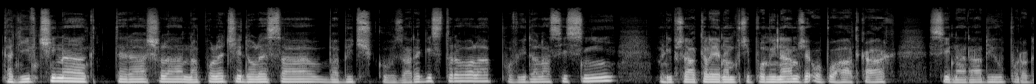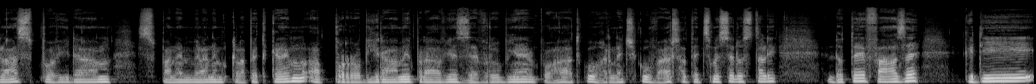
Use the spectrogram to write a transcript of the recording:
Ta dívčina, která šla na poleči do lesa, babičku zaregistrovala, povídala si s ní. Milí přátelé, jenom připomínám, že o pohádkách si na rádiu Proglas povídám s panem Milanem Klapetkem a probíráme právě zevrubně pohádku Hrnečku vař. A teď jsme se dostali do té fáze, kdy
